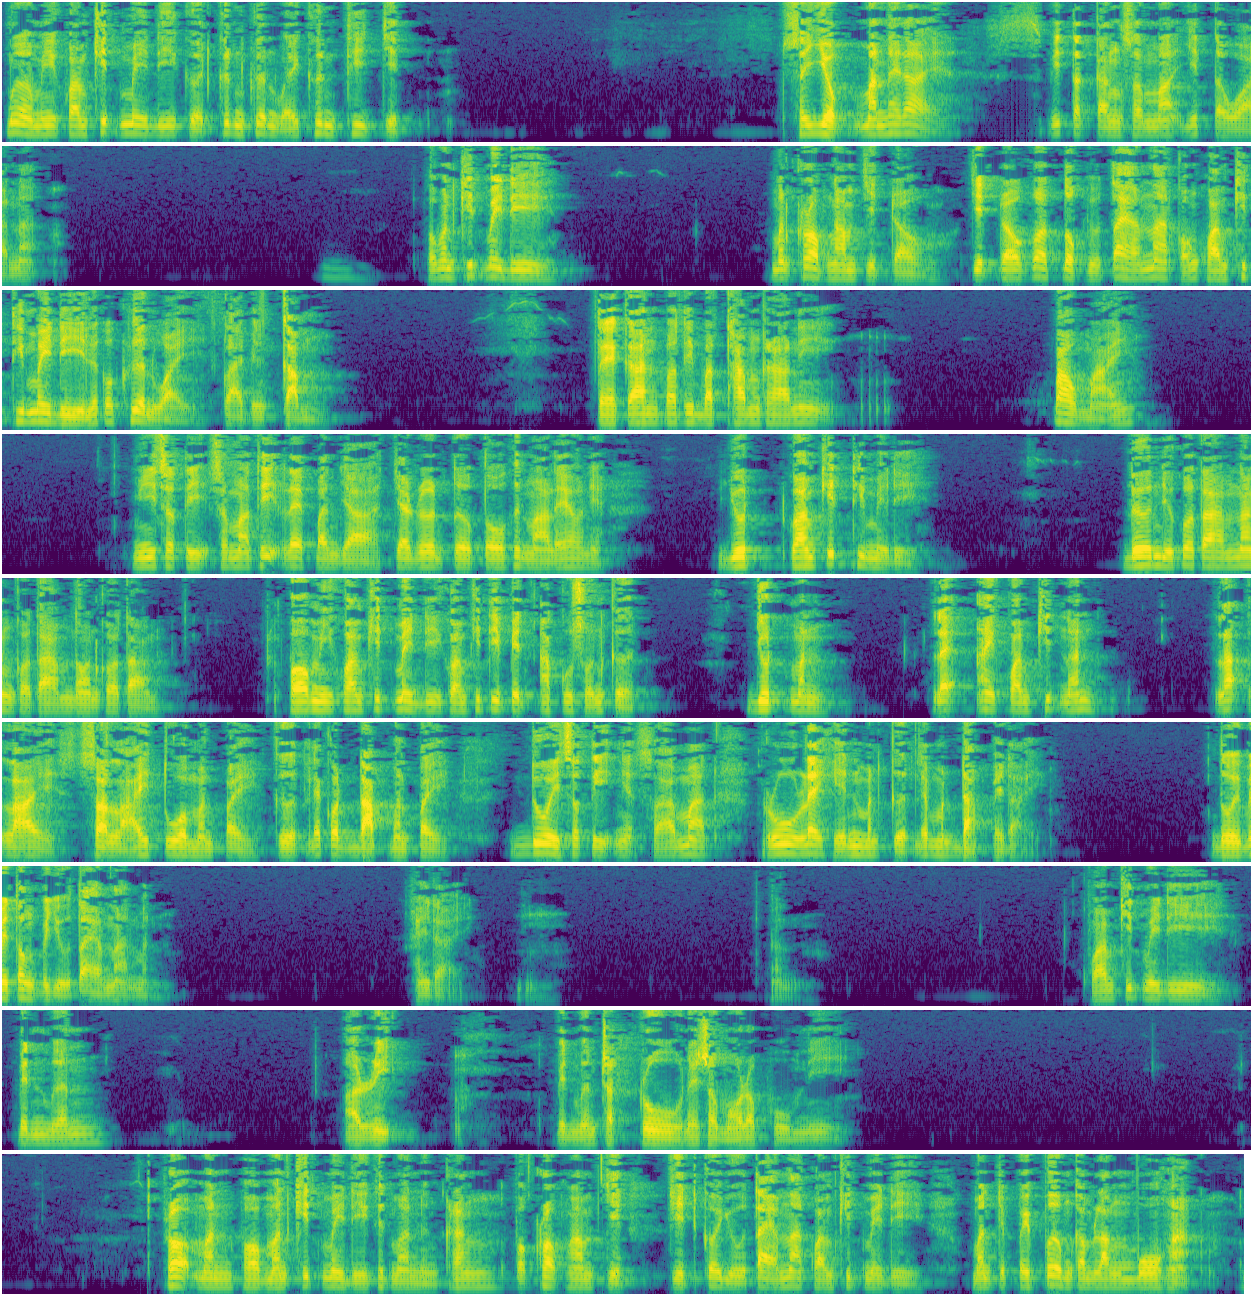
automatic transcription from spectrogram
เมื่อมีความคิดไม่ดีเกิดขึ้นเคลื่อนไหวขึ้นที่จิต สยบมันให้ได้ วิตกังสมะยิตวานะเพราะมันคิดไม่ดี มันครอบงำจิตเรา จิตเราก็ตกอยู่ใต้อำนาจของความคิดที่ไม่ดีแล้วก็เคลื่อนไหว กลายเป็นกรรม แต่การปฏิบัติธรรมครานี้ เป้าหมาย มีสติสมาธิและปัญญาจเจริญเติบโตขึ้นมาแล้วเนี่ย หยุดความคิดที่ไม่ดี เดินอยู่ก็ตามนั่งก็ตามนอนก็ตาม พอมีความคิดไม่ดีความคิดที่เป็นอกุศลเกิด หยุดมันและให้ความคิดนั้น ละลายสลายตัวมันไป เกิดแล้วก็ดับมันไป ด้วยสติเนี่ยสามารถรู้และเห็นมันเกิดและมันดับไปได้ โดยไม่ต้องไปอยู่ใต้อำนาจมัน ให้ได้ความคิดไม่ดีเป็นเหมือนอริ เป็นเหมือนศัตรูในสมรภูมินี้ เพราะมันพอมันคิดไม่ดีขึ้นมาหนึ่งครั้งพอครอบงำจิต จิตก็อยู่ใต้อำนาจความคิดไม่ดี มันจะไปเพิ่มกำลังโมหะ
